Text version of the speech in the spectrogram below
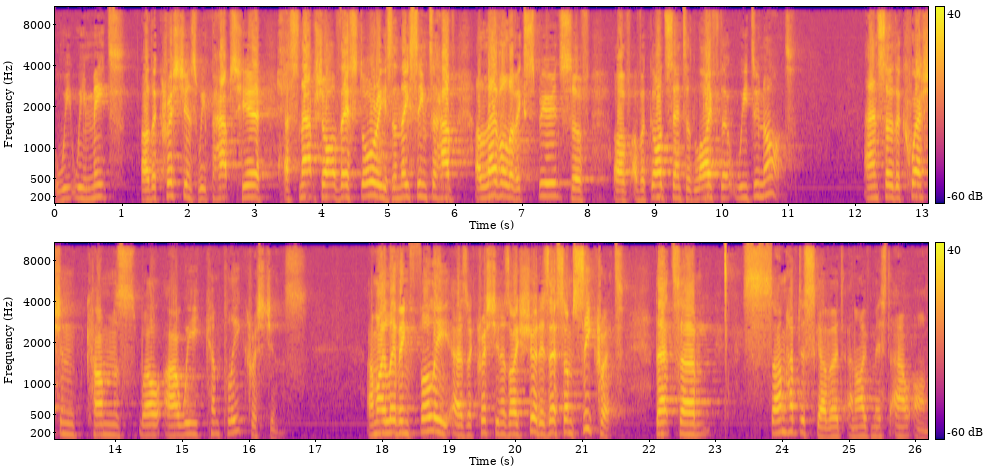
we, we meet other Christians. We perhaps hear a snapshot of their stories, and they seem to have a level of experience of, of, of a God centered life that we do not. And so the question comes well, are we complete Christians? Am I living fully as a Christian as I should? Is there some secret that um, some have discovered and I've missed out on?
